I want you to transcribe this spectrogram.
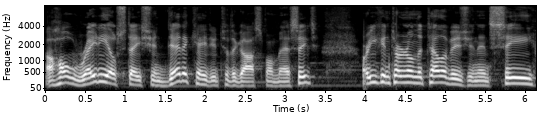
a whole radio station dedicated to the gospel message, or you can turn on the television and see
